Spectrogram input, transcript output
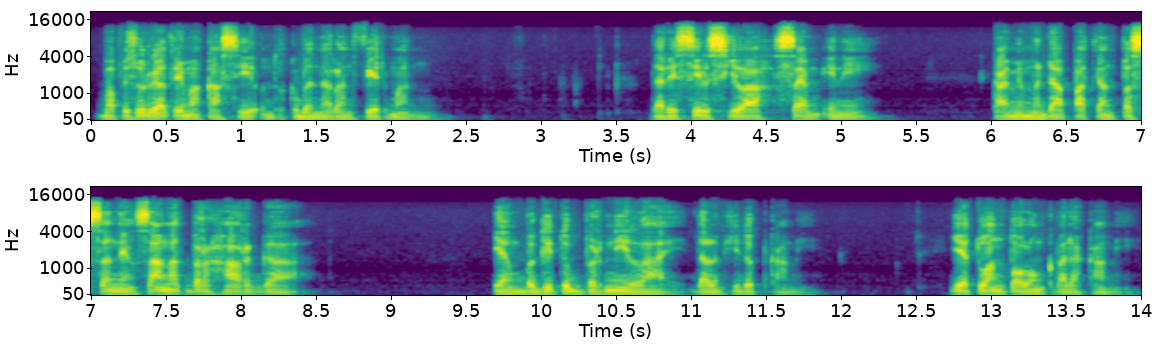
Bapak surga terima kasih untuk kebenaran firman-Mu. Dari silsilah Sem ini, kami mendapatkan pesan yang sangat berharga, yang begitu bernilai dalam hidup kami. Ya Tuhan tolong kepada kami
